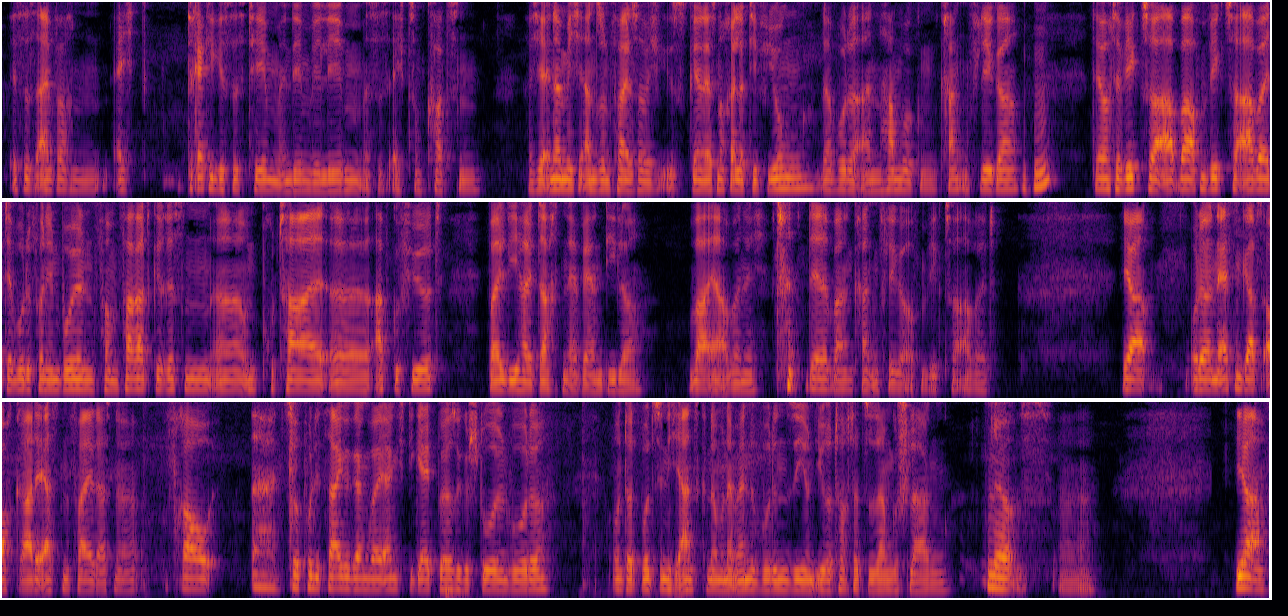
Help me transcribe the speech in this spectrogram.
ist es einfach ein echt dreckiges System, in dem wir leben. Es ist echt zum Kotzen. Ich erinnere mich an so einen Fall, das habe ich, der ist noch relativ jung. Da wurde an Hamburg ein Krankenpfleger, der auf der Weg zur Ar- war auf dem Weg zur Arbeit, der wurde von den Bullen vom Fahrrad gerissen äh, und brutal äh, abgeführt, weil die halt dachten, er wäre ein Dealer. War er aber nicht. Der war ein Krankenpfleger auf dem Weg zur Arbeit. Ja, oder in Essen gab es auch gerade erst einen Fall, da ist eine Frau äh, zur Polizei gegangen, weil eigentlich die Geldbörse gestohlen wurde. Und dort wurde sie nicht ernst genommen und am Ende wurden sie und ihre Tochter zusammengeschlagen. Ja. Ist, äh, ja,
